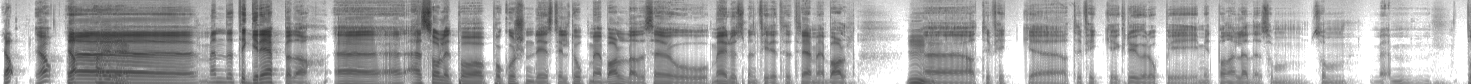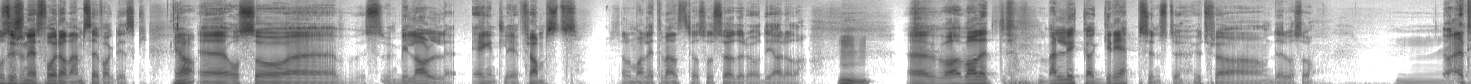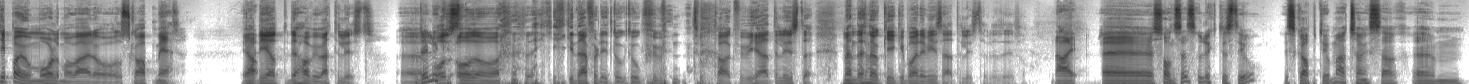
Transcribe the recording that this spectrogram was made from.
Ja, ja. ja eh, men dette grepet, da. Eh, jeg- så litt på, på hvordan de stilte opp med ball. da. Det ser jo mer ut som en 4-3 med ball. Mm. Uh, at, de fikk, uh, at de fikk Krüger opp i, i midtbaneleddet, som, som mm, posisjonert foran MC, faktisk. Ja. Eh, og så eh, Bilal egentlig fremst, selv om han er litt til venstre, og så Søder og Diarra. da. Mm. Eh, var, var det et vellykka grep, syns du, ut fra det du så? Mm. Jeg tippa jo målet må være å skape mer, Ja. Fordi at det har vi jo etterlyst. Og det og, og, og, ikke derfor de tok, tok, tok tak, for vi etterlyste. Men det er nok ikke bare vi som etterlyste. For å si det sånn. Nei, eh, sånn sett så lyktes det jo. De skapte jo mer sjanser. Um,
